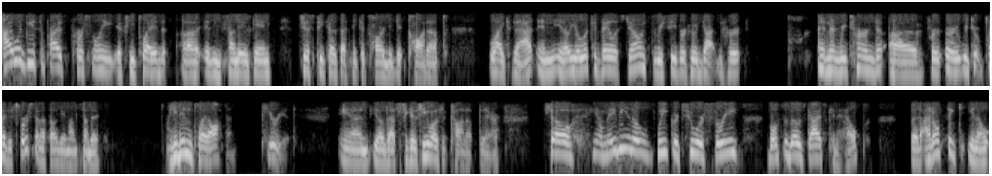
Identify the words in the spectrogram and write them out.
I would be surprised personally if he played uh, in Sunday's game, just because I think it's hard to get caught up like that. And you know, you look at Velus Jones, the receiver who had gotten hurt and then returned uh, for or ret- played his first NFL game on Sunday. He didn't play offense, period. And you know that's because he wasn't caught up there. So you know maybe in a week or two or three, both of those guys can help. But I don't think you know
